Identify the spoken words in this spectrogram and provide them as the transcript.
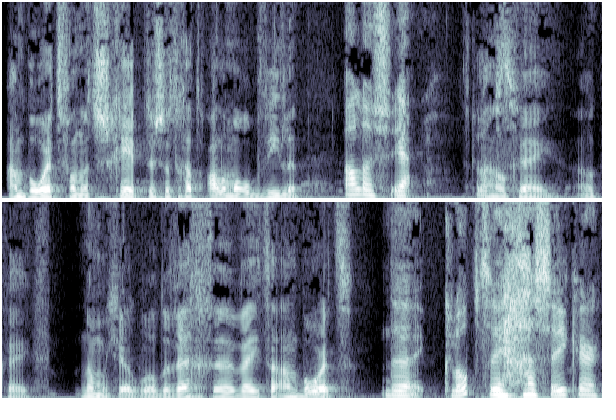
aan boord van het schip. Dus dat gaat allemaal op wielen. alles, ja. Klopt. Ah, Oké, oké. Dan moet je ook wel de weg eh, weten aan boord. De, klopt, ja, zeker.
